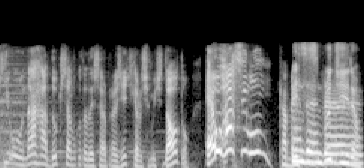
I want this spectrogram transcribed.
que o narrador que estava contando a história pra gente, que era o Timothy Dalton, é o Rassilon, Cabeças explodiram.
